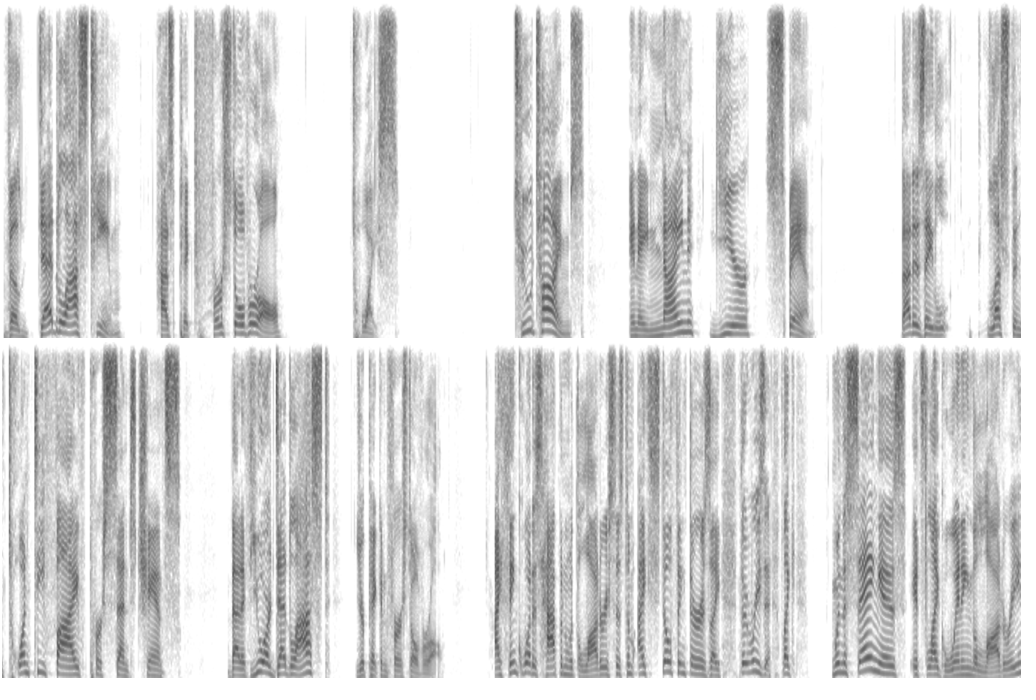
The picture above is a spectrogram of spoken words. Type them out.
the dead last team has picked first overall twice. Two times in a nine year span. That is a l- less than 25% chance that if you are dead last, you're picking first overall. I think what has happened with the lottery system, I still think there is a the reason like when the saying is it's like winning the lottery,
